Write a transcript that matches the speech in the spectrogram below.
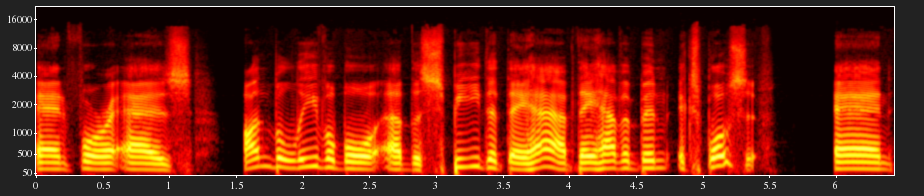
and for as unbelievable of the speed that they have, they haven't been explosive. And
